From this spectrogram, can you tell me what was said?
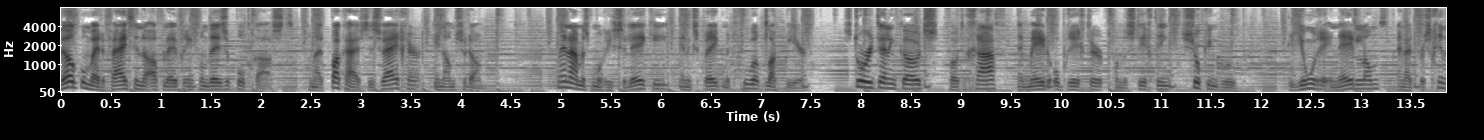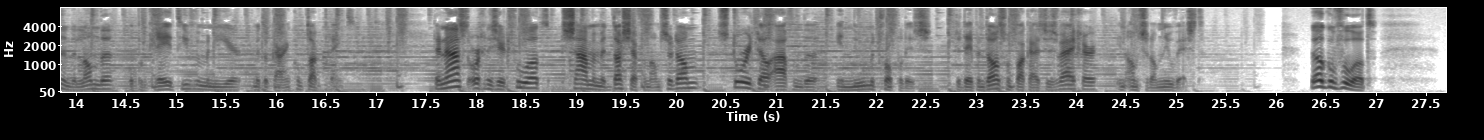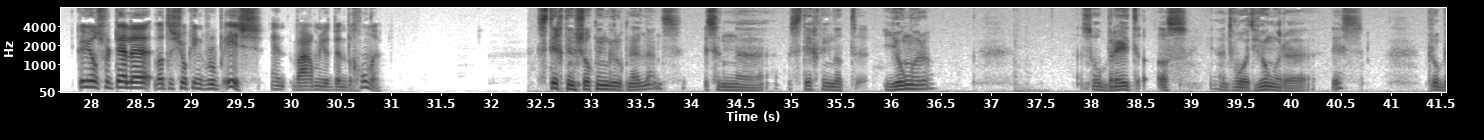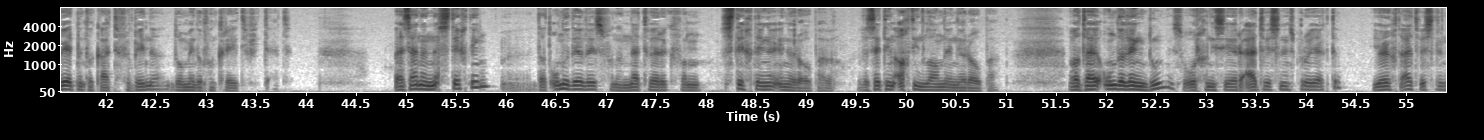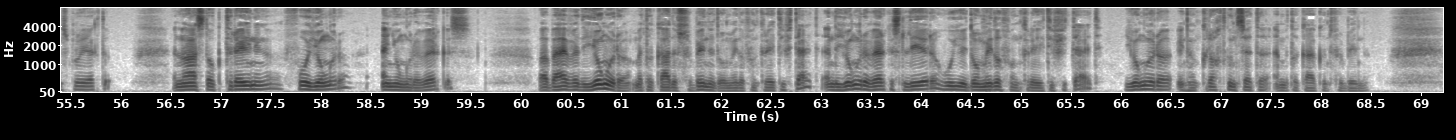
Welkom bij de 15e aflevering van deze podcast vanuit Pakhuis de Zwijger in Amsterdam. Mijn naam is Maurice Seleki en ik spreek met Fouad Lakbier, storytelling coach, fotograaf en medeoprichter van de stichting Shocking Group, die jongeren in Nederland en uit verschillende landen op een creatieve manier met elkaar in contact brengt. Daarnaast organiseert Fouad samen met Dasha van Amsterdam storytelavonden in New Metropolis, de dependance van Pakhuis de Zwijger in Amsterdam Nieuw-West. Welkom Fouad. Kun je ons vertellen wat de Shocking Group is en waarom je het bent begonnen? Stichting Shocking Group Nederlands is een uh, stichting dat jongeren, zo breed als het woord jongeren is, probeert met elkaar te verbinden door middel van creativiteit. Wij zijn een stichting uh, dat onderdeel is van een netwerk van stichtingen in Europa. We zitten in 18 landen in Europa. Wat wij onderling doen is we organiseren uitwisselingsprojecten, jeugduitwisselingsprojecten. En daarnaast ook trainingen voor jongeren en jongerenwerkers. Waarbij we de jongeren met elkaar dus verbinden door middel van creativiteit. En de jongerenwerkers leren hoe je door middel van creativiteit jongeren in hun kracht kunt zetten en met elkaar kunt verbinden.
